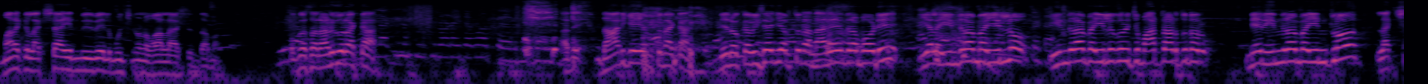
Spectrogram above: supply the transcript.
మనకి లక్ష ఎనిమిది వేలు ముంచిన వాళ్ళని వాళ్ళని ఆశిద్దామా ఒకసారి అడుగురక్క. అదే దానికే చెప్తున్నాక నేను ఒక విషయం చెప్తున్నా నరేంద్ర మోడీ ఇలా ఇందిరామ్మ ఇల్లు ఇందిరామ్మ ఇల్లు గురించి మాట్లాడుతున్నారు. నేను ఇందిరామ్మ ఇంట్లో లక్ష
